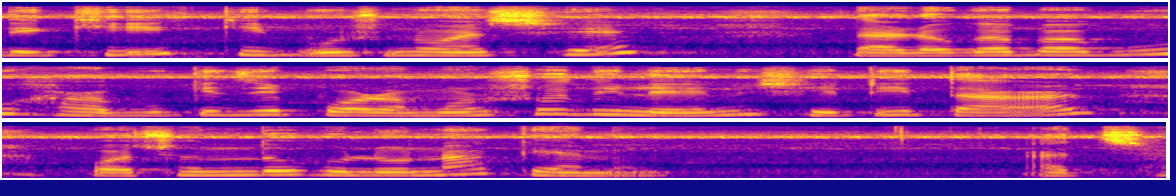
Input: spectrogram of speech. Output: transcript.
দেখি কি প্রশ্ন আছে দারোগাবাবু হাবুকে যে পরামর্শ দিলেন, সেটি তার পছন্দ হলো না কেন? আচ্ছা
